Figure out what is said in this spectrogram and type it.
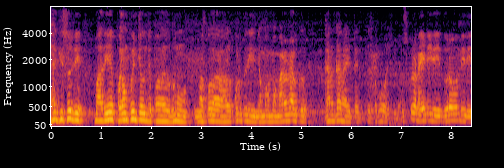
యాగిస్తుంది మాది పొలం పొంచే ఉంది రూము. మా కొడుకుది మా మా మనవరాలకు కనుక తీసుకుపోవాల్సిందే. చూసుకున్న నైట్ ఇది దూరం ఉంది ఇది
